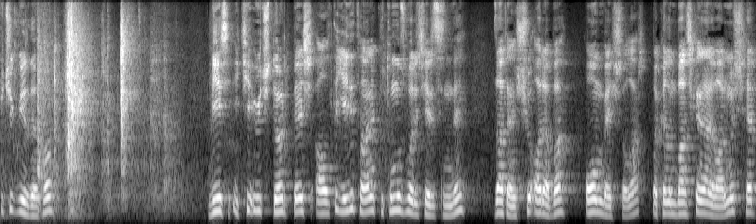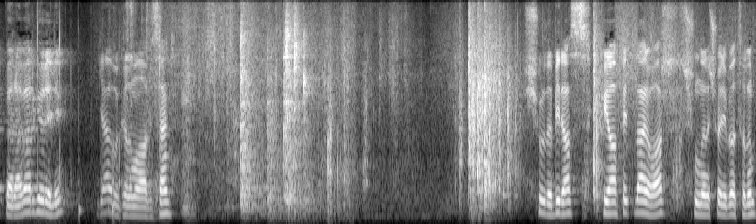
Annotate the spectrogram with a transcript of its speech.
Küçük bir depo. 1, 2, 3, 4, 5, 6, 7 tane kutumuz var içerisinde. Zaten şu araba 15 dolar. Bakalım başka neler varmış hep beraber görelim. Gel bakalım abi sen. Şurada biraz kıyafetler var. Şunları şöyle bir atalım.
